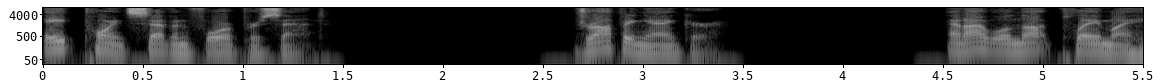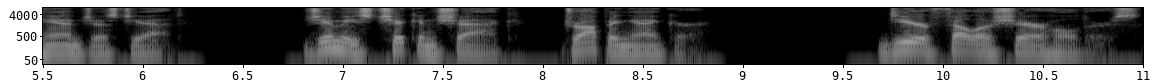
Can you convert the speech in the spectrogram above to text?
8.74%. Dropping anchor. And I will not play my hand just yet. Jimmie's Chicken Shack, dropping anchor. Dear fellow shareholders.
